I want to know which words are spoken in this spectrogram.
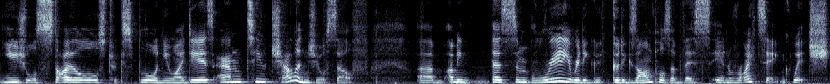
usual styles, to explore new ideas, and to challenge yourself. Um, I mean, there's some really, really good examples of this in writing, which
